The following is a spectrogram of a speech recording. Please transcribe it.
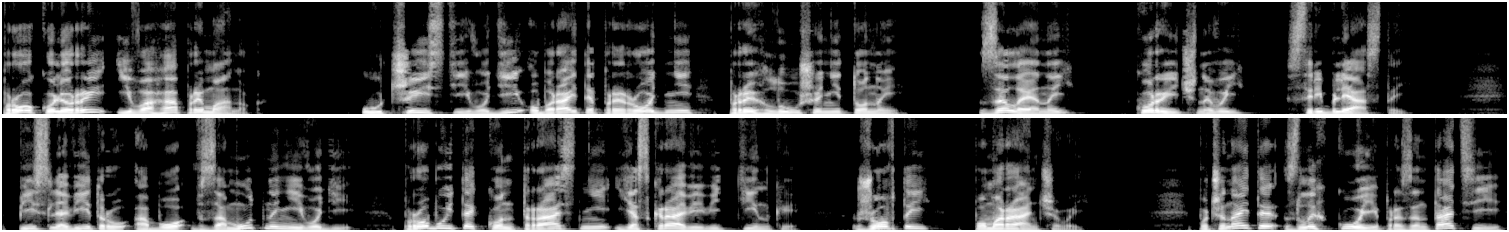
Про кольори і вага приманок. У чистій воді обирайте природні приглушені тони: зелений, коричневий, сріблястий. Після вітру або в замутненій воді пробуйте контрастні яскраві відтінки жовтий, помаранчевий. Починайте з легкої презентації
